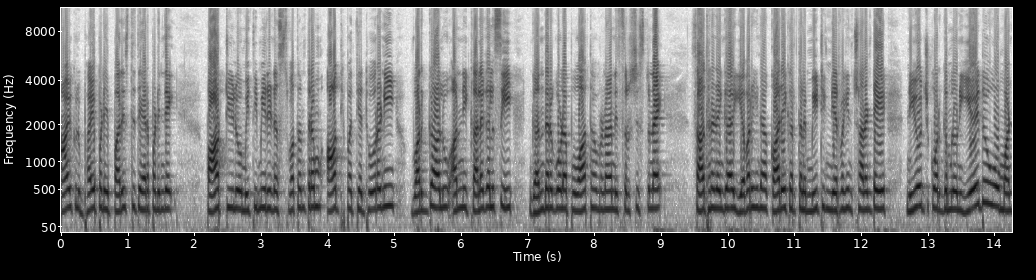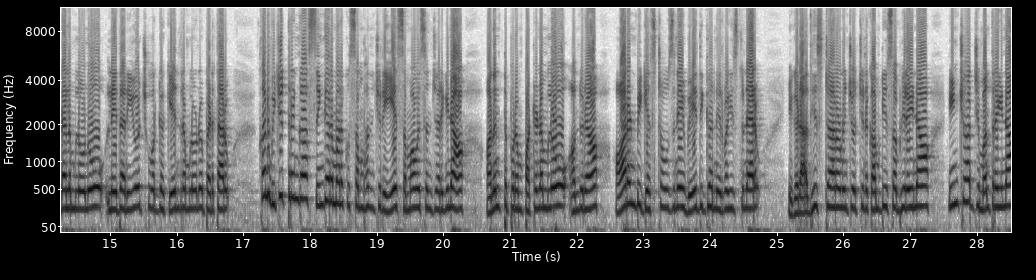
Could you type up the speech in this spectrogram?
నాయకులు భయపడే పరిస్థితి ఏర్పడింది. పార్టీలో మితిమీరిన స్వతంత్రం ఆధిపత్య ధోరణి వర్గాలు అన్ని కలగలిసి గందరగోళపు వాతావరణాన్ని సృష్టిస్తున్నాయి. సాధారణంగా ఎవరైనా కార్యకర్తల మీటింగ్ నిర్వహించాలంటే నియోజకవర్గంలోని ఏదో ఓ మండలంలోనో లేదా నియోజకవర్గ కేంద్రంలోనో పెడతారు. కానీ విచిత్రంగా సింగరమలకు సంబంధించిన ఏ సమావేశం జరిగినా అనంతపురం పట్టణంలో అందున ఆర్ఎన్బి గెస్ట్ హౌస్నే వేదికగా నిర్వహిస్తున్నారు. ఇక్కడ అధిష్టానం నుంచి వచ్చిన కమిటీ సభ్యులైనా ఇన్ఛార్జి మంత్రైనా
